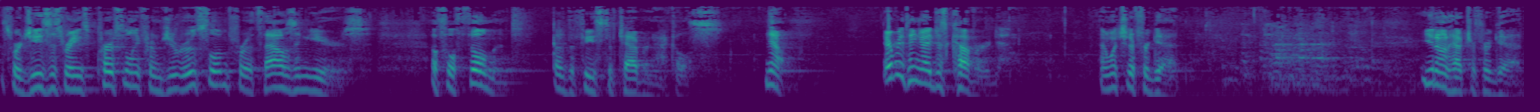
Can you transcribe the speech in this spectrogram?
That's where Jesus reigns personally from Jerusalem for a thousand years. A fulfillment of the Feast of Tabernacles. Now, everything I just covered, I want you to forget. you don't have to forget.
